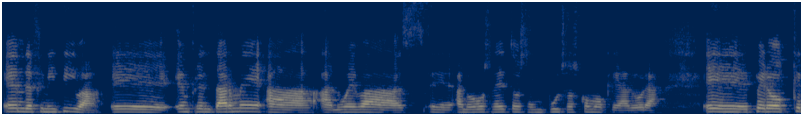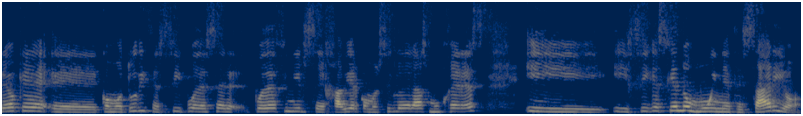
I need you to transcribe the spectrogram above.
En definitiva, eh, enfrentarme a, nuevas, eh, a nuevos retos e impulsos como creadora. Eh, pero creo que, como tú dices, sí puede ser, puede definirse Javier como el siglo de las mujeres y, sigue siendo muy necesario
